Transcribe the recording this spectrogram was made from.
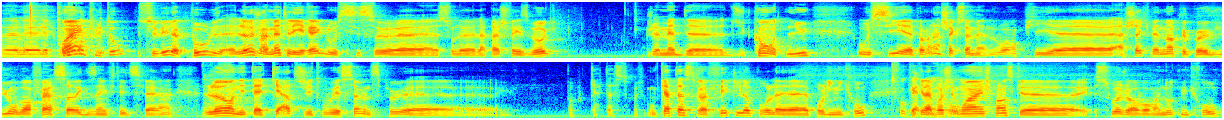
euh, le, le pool Ouais. plutôt. Suivez le pool. Là, je vais Ouais. mettre les règles aussi sur, euh, sur le- la page Facebook. Je vais mettre de- du contenu aussi, euh, pas mal à chaque semaine. Voir. Puis euh, à chaque événement pay-per-view, on va faire ça avec des invités différents. Là, on était quatre. J'ai trouvé ça un petit peu. euh, catastrophique. Catastrophique là, pour, le, pour les micros. Il faut que la micros. prochaine, ouais, je pense que soit je vais avoir un autre micro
